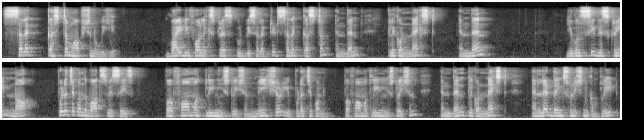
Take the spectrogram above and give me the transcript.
select custom option over here. By default express would be selected. Select custom and then click on next and then you will see this screen. Now put a check on the box which says perform a clean installation. Make sure you put a check on perform a clean installation and then click on next and let the installation complete.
